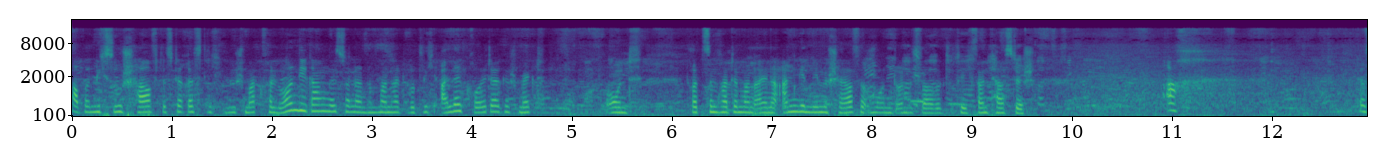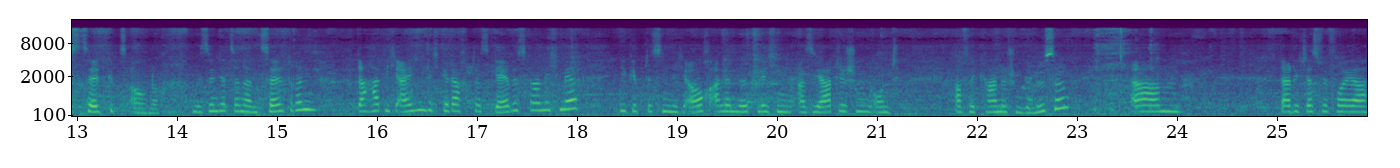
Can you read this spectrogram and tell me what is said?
aber nicht so scharf, dass der restliche Geschmack verloren gegangen ist, sondern man hat wirklich alle Kräuter geschmeckt. Und Trotzdem hatte man eine angenehme Schärfe im Mund und es war wirklich fantastisch. Ach, das Zelt gibt es auch noch. Wir sind jetzt in einem Zelt drin. Da hatte ich eigentlich gedacht, das gäbe es gar nicht mehr. Hier gibt es nämlich auch alle möglichen asiatischen und afrikanischen Genüsse. Ähm, dadurch, dass wir vorher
